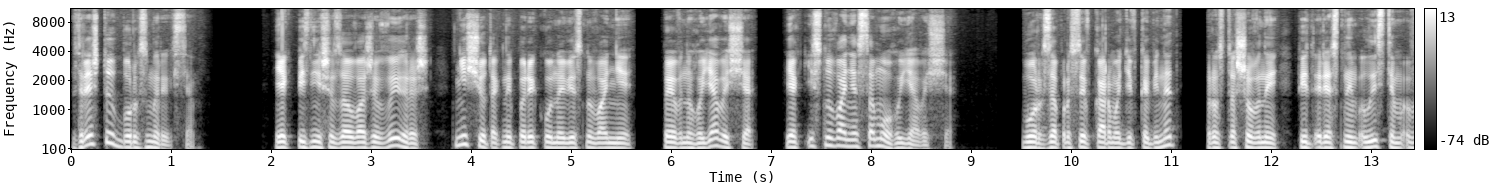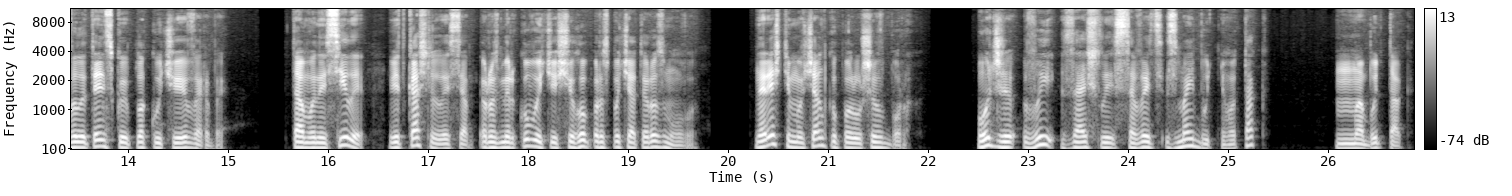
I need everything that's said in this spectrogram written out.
Зрештою, Борг змирився. Як пізніше зауважив виграш, ніщо так не переконує в існуванні певного явища, як існування самого явища. Борг запросив Кармоді в кабінет, розташований під рясним листям велетенської плакучої верби. Там вони сіли, відкашлялися, розмірковуючи, чого б розпочати розмову. Нарешті мовчанку порушив борг. Отже, ви зайшли савець з майбутнього, так? Мабуть, так.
